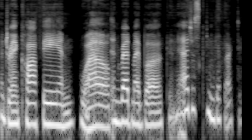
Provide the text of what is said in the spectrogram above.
I drank coffee and Wow. and read my book, and I just couldn't get back to.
